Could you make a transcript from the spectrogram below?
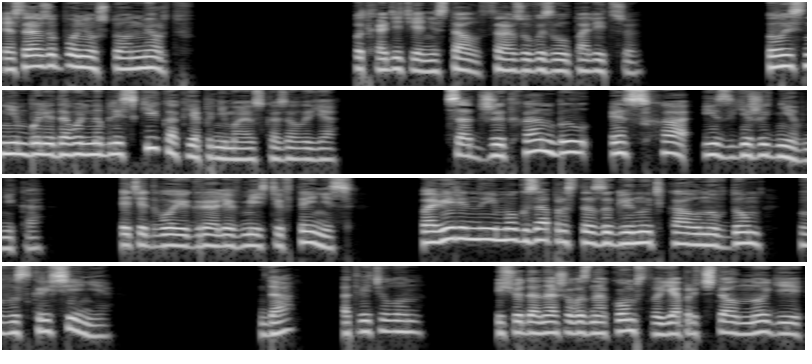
Я сразу понял, что он мертв. Подходить я не стал, сразу вызвал полицию. «Вы с ним были довольно близки, как я понимаю», — сказала я. Саджид Хан был СХ из ежедневника. Эти двое играли вместе в теннис. Поверенный мог запросто заглянуть к Алуну в дом в воскресенье. «Да», — ответил он. «Еще до нашего знакомства я прочитал многие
